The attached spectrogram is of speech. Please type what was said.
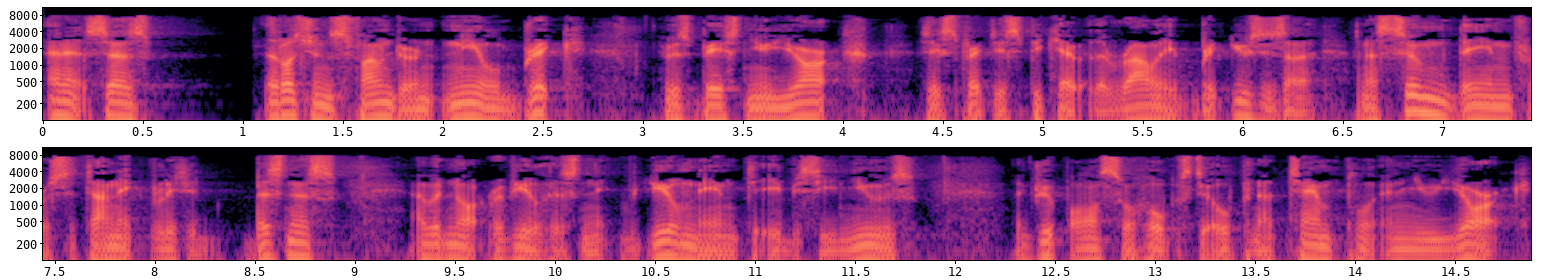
And it says, the religion's founder, Neil Brick, who is based in New York, is expected to speak out at the rally. Brick uses a, an assumed name for satanic-related business and would not reveal his na- real name to ABC News. The group also hopes to open a temple in New York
